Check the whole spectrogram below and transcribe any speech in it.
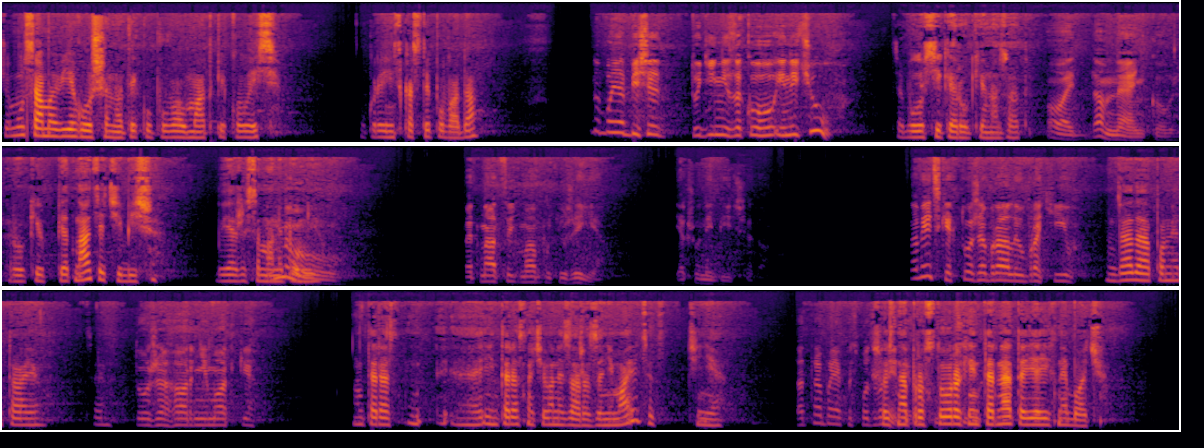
Чому саме в Єгошина ти купував матки колись? Українська степова, да? Ну, бо я більше тоді ні за кого і не чув. Це було стільки років назад. Ой, давненько вже. Років 15 чи більше? Бо я вже сама не ну, пам'ятаю. 15, мабуть, уже є, якщо не більше. Новицьких теж брали у братів, Да-да, пам'ятаю. теж гарні матки. Інтерес... Інтересно, чи вони зараз займаються чи ні? Та треба якось подзвонити. Щось на просторах інтернету я їх не бачу.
